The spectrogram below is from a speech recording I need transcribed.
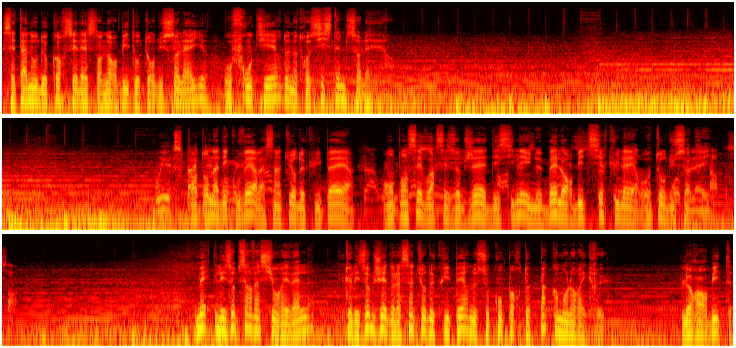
cet anneau de corps céleste en orbite autour du Soleil, aux frontières de notre système solaire. Quand on a découvert la ceinture de Kuiper, on pensait voir ces objets dessiner une belle orbite circulaire autour du Soleil. Mais les observations révèlent que les objets de la ceinture de Kuiper ne se comportent pas comme on l'aurait cru. Leur orbite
